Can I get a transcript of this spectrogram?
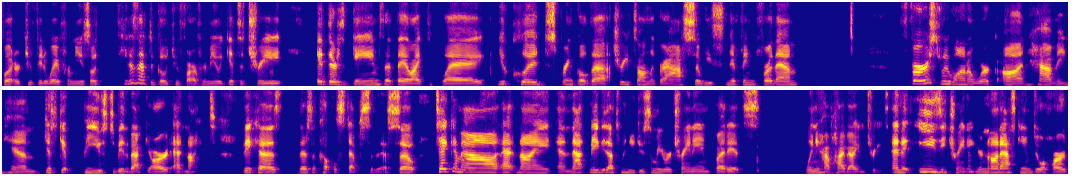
foot or two feet away from you. So he doesn't have to go too far from you. He gets a treat. If there's games that they like to play, you could sprinkle the treats on the grass so he's sniffing for them. First, we want to work on having him just get be used to be the backyard at night because there's a couple steps to this. So take him out at night, and that maybe that's when you do some of your training, but it's when you have high value treats and an easy training. You're not asking him to do a hard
